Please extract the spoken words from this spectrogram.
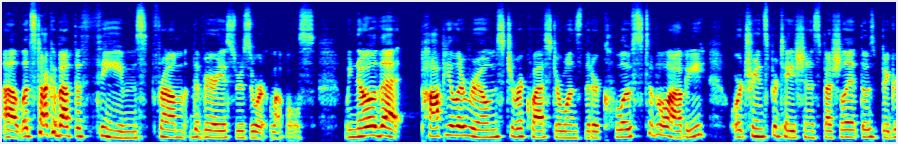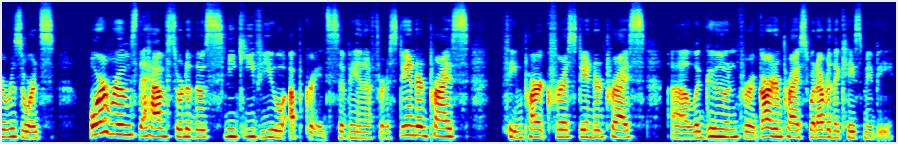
Uh, let's talk about the themes from the various resort levels. We know that popular rooms to request are ones that are close to the lobby or transportation, especially at those bigger resorts, or rooms that have sort of those sneaky view upgrades. Savannah for a standard price, theme park for a standard price, uh, lagoon for a garden price, whatever the case may be.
